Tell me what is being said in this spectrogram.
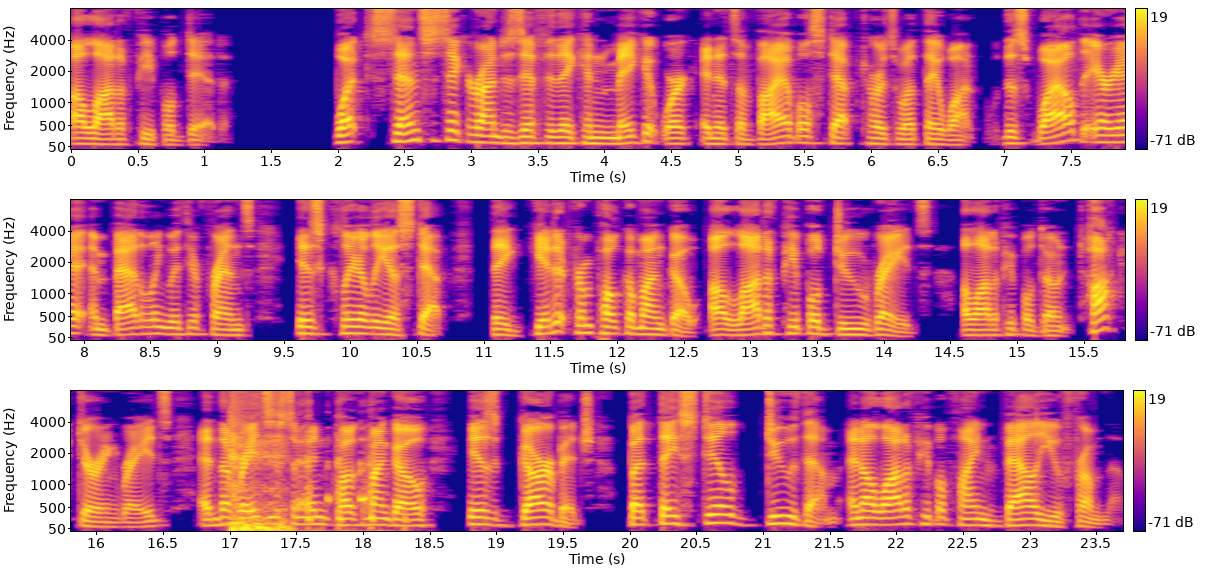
A lot of people did. What tends to stick around is if they can make it work and it's a viable step towards what they want. This wild area and battling with your friends is clearly a step. They get it from Pokemon Go. A lot of people do raids. A lot of people don't talk during raids, and the raid system in Pokemon Go is garbage, but they still do them, and a lot of people find value from them.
